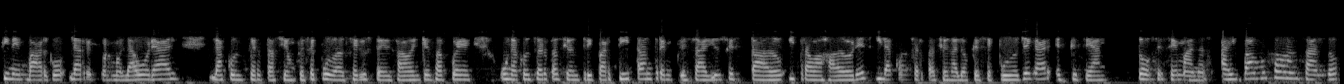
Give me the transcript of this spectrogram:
sin embargo, la reforma laboral, la concertación que se pudo hacer, ustedes saben que esa fue una concertación tripartita entre empresarios, Estado y trabajadores y la concertación a lo que se pudo llegar es que sean 12 semanas. Ahí vamos avanzando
